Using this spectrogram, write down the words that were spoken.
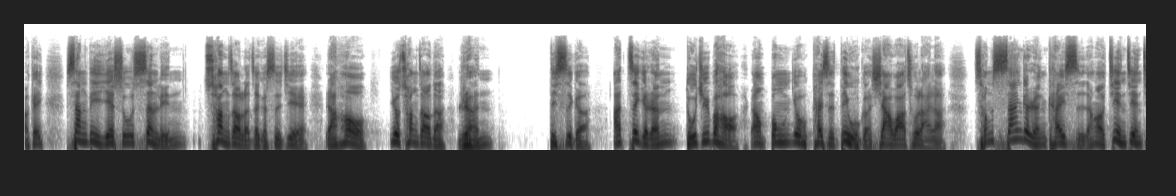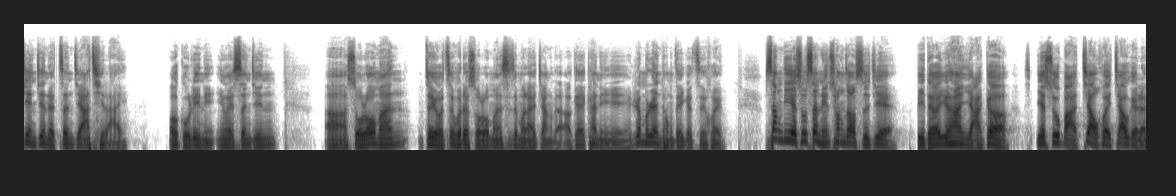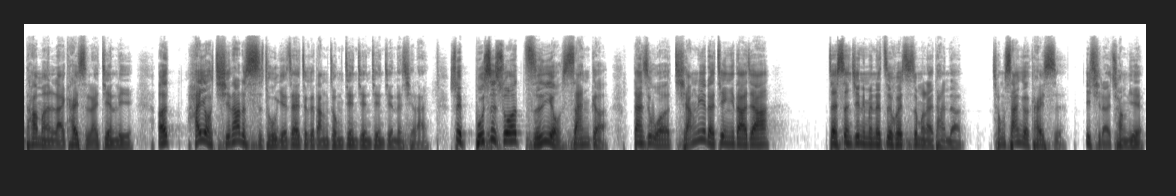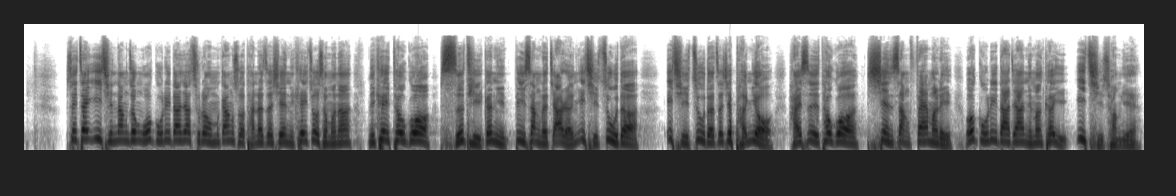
OK，上帝、耶稣、圣灵。创造了这个世界，然后又创造的人。第四个啊，这个人独居不好，然后嘣，又开始第五个夏娃出来了。从三个人开始，然后渐渐渐渐的增加起来。我鼓励你，因为圣经啊，所罗门最有智慧的所罗门是这么来讲的。OK，看你认不认同这个智慧。上帝、耶稣、圣灵创造世界，彼得、约翰、雅各，耶稣把教会交给了他们来开始来建立，而。还有其他的使徒也在这个当中渐渐渐渐的起来，所以不是说只有三个，但是我强烈的建议大家，在圣经里面的智慧是这么来谈的：从三个开始一起来创业。所以在疫情当中，我鼓励大家，除了我们刚刚所谈的这些，你可以做什么呢？你可以透过实体跟你地上的家人一起住的、一起住的这些朋友，还是透过线上 family，我鼓励大家，你们可以一起创业。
